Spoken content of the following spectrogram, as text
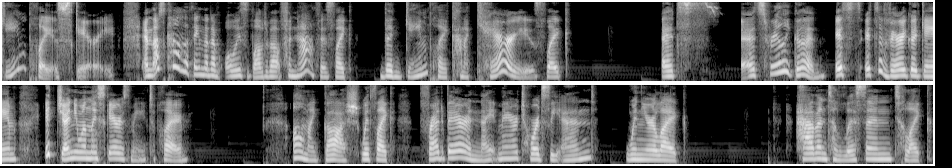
gameplay is scary. And that's kind of the thing that I've always loved about FNAF is like the gameplay kind of carries. Like it's it's really good. It's it's a very good game. It genuinely scares me to play. Oh my gosh, with like Fredbear and Nightmare towards the end when you're like having to listen to like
